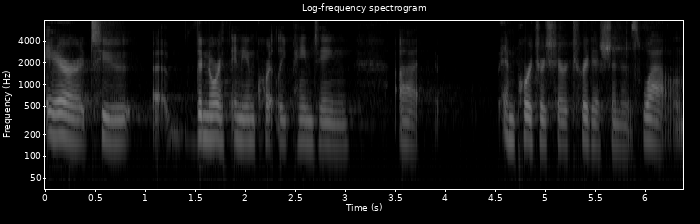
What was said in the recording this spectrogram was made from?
heir to uh, the North Indian courtly painting uh, and portraiture tradition as well.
